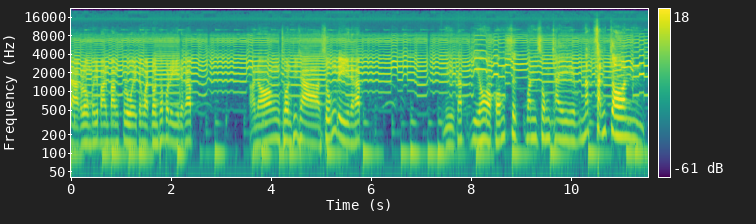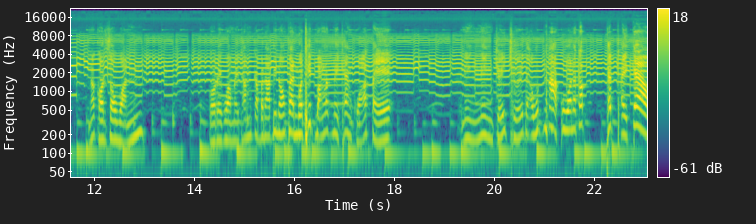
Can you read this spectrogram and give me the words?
จากโรงพยาบาลบางกรวยจังหวัดนนทบุรีนะครับอ่าน้องชนทิชาสูงดีนะครับ นี่ครับยี่ห้อของศึกวันทรงชัยนัดสัญจร นครสวรรค์ ก็เรียกว่าไม่ทำกับบรรดาพี่น้องแฟนมวยผิดหวังลักนี่แข้งขวาเตะ นิ่งนิ่งเฉยเฉยแต่อาวุธน่ากลัวนะครับ เพชรไข่แก้ว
